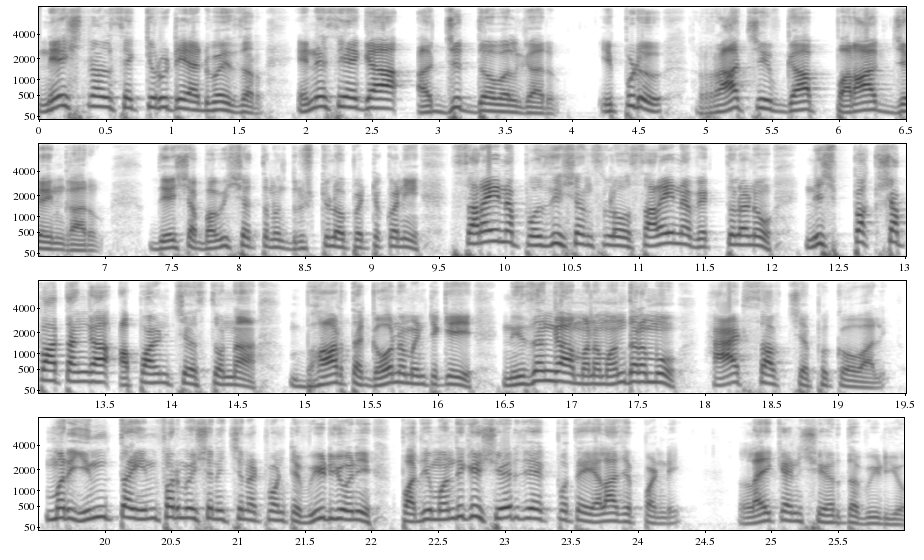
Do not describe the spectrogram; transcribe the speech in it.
నేషనల్ సెక్యూరిటీ అడ్వైజర్ ఎన్ఎస్ఏగా అజిత్ దోవల్ గారు ఇప్పుడు రాచీఫ్గా పరాగ్ జైన్ గారు. దేశ భవిష్యత్తును దృష్టిలో పెట్టుకొని సరైన పొజిషన్స్లో సరైన వ్యక్తులను నిష్పక్షపాతంగా అపాయింట్ చేస్తున్న భారత గవర్నమెంట్కి నిజంగా మనమందరము హ్యాట్స్ ఆఫ్ చెప్పుకోవాలి. మరి ఇంత ఇన్ఫర్మేషన్ ఇచ్చినటువంటి వీడియోని పది మందికి షేర్ చేయకపోతే ఎలా చెప్పండి? Like and share the video.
